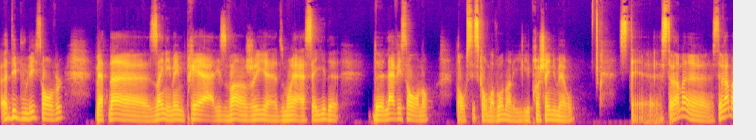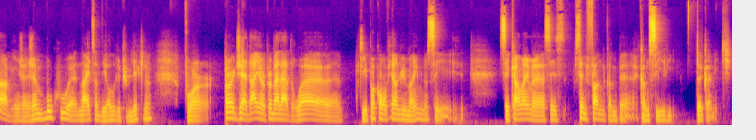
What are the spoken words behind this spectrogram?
a déboulé, si on veut. Maintenant, Zane est même prêt à aller se venger, du moins à essayer de, de laver son nom. Donc, c'est ce qu'on va voir dans les, prochains numéros. C'était vraiment, vraiment bien. J'aime beaucoup Knights of the Old Republic. Là pour un, Jedi un peu maladroit euh, qui n'est pas confiant en lui-même, c'est quand même euh, c'est le fun comme, euh, comme série de comics.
